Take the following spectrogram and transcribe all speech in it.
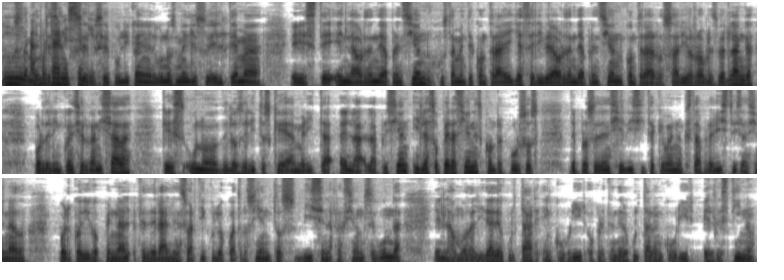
mm, aportar en ese se, sentido. Se publica en algunos medios el tema este, en la orden de aprehensión, justamente contra ella se libra orden de aprehensión contra Rosario Robles Berlanga por delincuencia organizada, que es uno de los delitos que amerita eh, la, prisión, y las operaciones con recursos de procedencia ilícita, que bueno, que está previsto y sancionado por el Código Penal Federal en su artículo 400 bis en la fracción segunda, en la modalidad de ocultar, encubrir o pretender ocultar o encubrir el destino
